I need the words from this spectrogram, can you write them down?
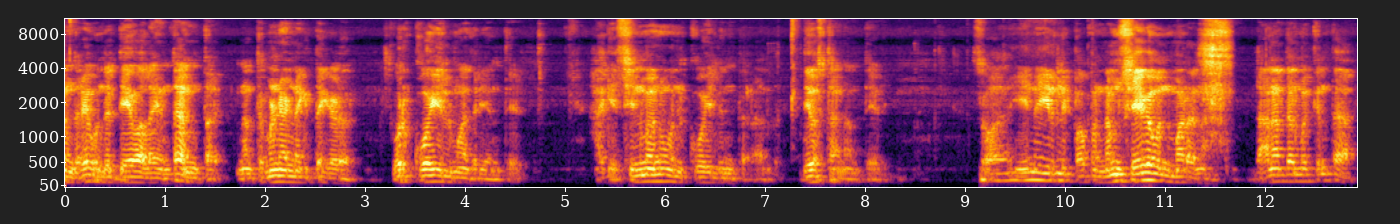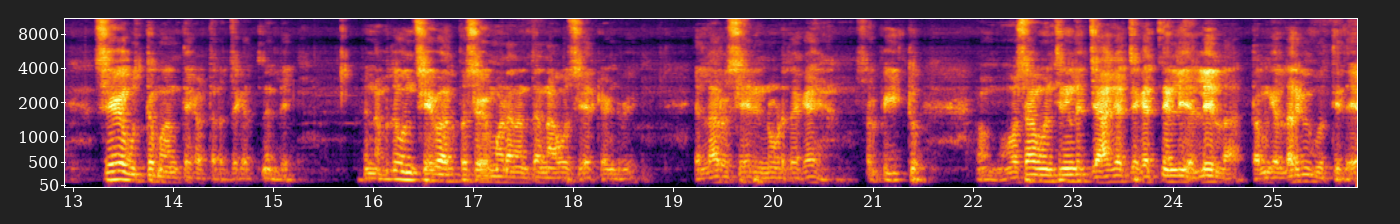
ಅಂದರೆ ಒಂದು ದೇವಾಲಯ ಅಂತ ಅಂತಾರೆ. ನಾನು ತಮಿಳ್ನಾಡಿನಾಗಿದ್ದಾಗ ಹೇಳೋರು ಅವ್ರು ಕೋಯಿಲ್ ಮಾದರಿ ಅಂತೇಳಿ. ಹಾಗೆ ಸಿನಿಮಾನೂ ಒಂದು ಕೋಯಿಲ್ ಅಂತಾರ ಅಂತ ದೇವಸ್ಥಾನ ಅಂತೇಳಿ. ಸೊ ಏನೇ ಇರಲಿ ಪಾಪ ನಮ್ಮ ಸೇವೆ ಒಂದು ಮಾಡೋಣ. ದಾನ ಧರ್ಮಕ್ಕಿಂತ ಸೇವೆ ಉತ್ತಮ ಅಂತ ಹೇಳ್ತಾರೆ ಜಗತ್ತಿನಲ್ಲಿ. ನಮ್ಮದು ಒಂದು ಸೇವೆ, ಅಲ್ಪ ಸೇವೆ ಮಾಡೋಣ ಅಂತ ನಾವು ಸೇರ್ಕೊಂಡ್ವಿ. ಎಲ್ಲರೂ ಸೇರಿ ನೋಡಿದಾಗ ಸ್ವಲ್ಪ ಇತ್ತು. ಹೊಸ ವಂಚನೆಗಳ ಜಾಗ ಜಗತ್ತಿನಲ್ಲಿ ಎಲ್ಲೇ ಇಲ್ಲ, ತಮಗೆಲ್ಲರಿಗೂ ಗೊತ್ತಿದೆ.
